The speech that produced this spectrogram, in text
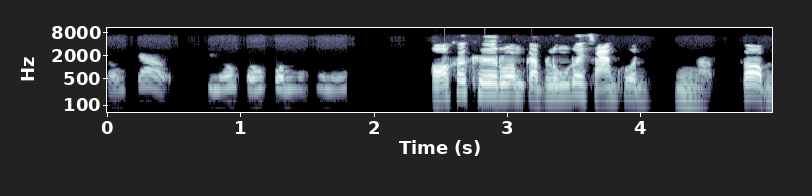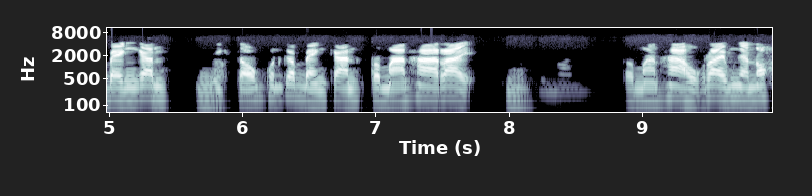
สองเจ้าพี่น้องสองคนนะพี่น้อง อ๋อก็คือรวมกับลุงด้วยสามคน อืม ครับ ก็แบ่งกันอืมอีกสองคนก็แบ่งกันประมาณห้าไร่ ประมาณประมาณห้าหกไร่เหมือนกันเนาะ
